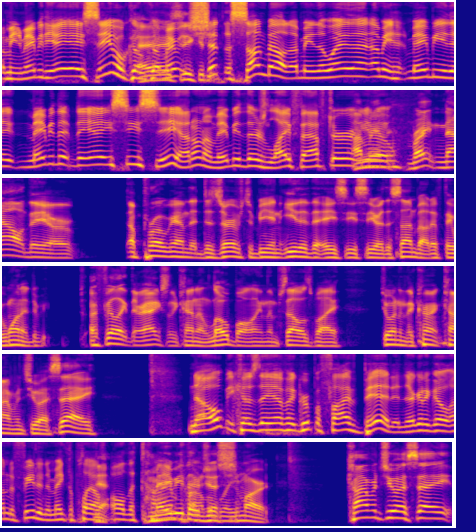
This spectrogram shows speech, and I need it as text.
I mean, maybe the AAC will come. come. Maybe could- shit the Sun Belt. I mean, the way that I mean, maybe they, maybe the, the ACC. I don't know. Maybe there's life after. I you mean, know, right now they are a program that deserves to be in either the ACC or the Sun Belt if they wanted to be. I feel like they're actually kind of lowballing themselves by joining the current Conference USA. no, because they have a group of five bid and they're going to go undefeated and make the playoff Yeah, all the time. Maybe they're just smart. Conference USA.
